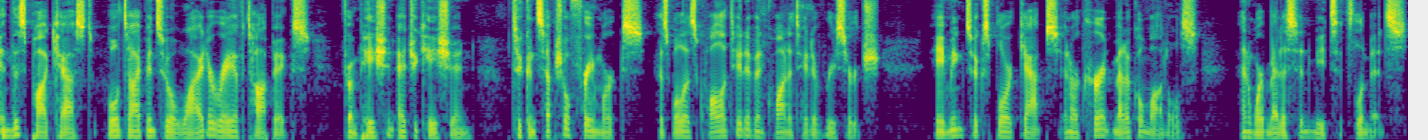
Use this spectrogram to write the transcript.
In this podcast, we'll dive into a wide array of topics from patient education to conceptual frameworks, as well as qualitative and quantitative research, aiming to explore gaps in our current medical models and where medicine meets its limits.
